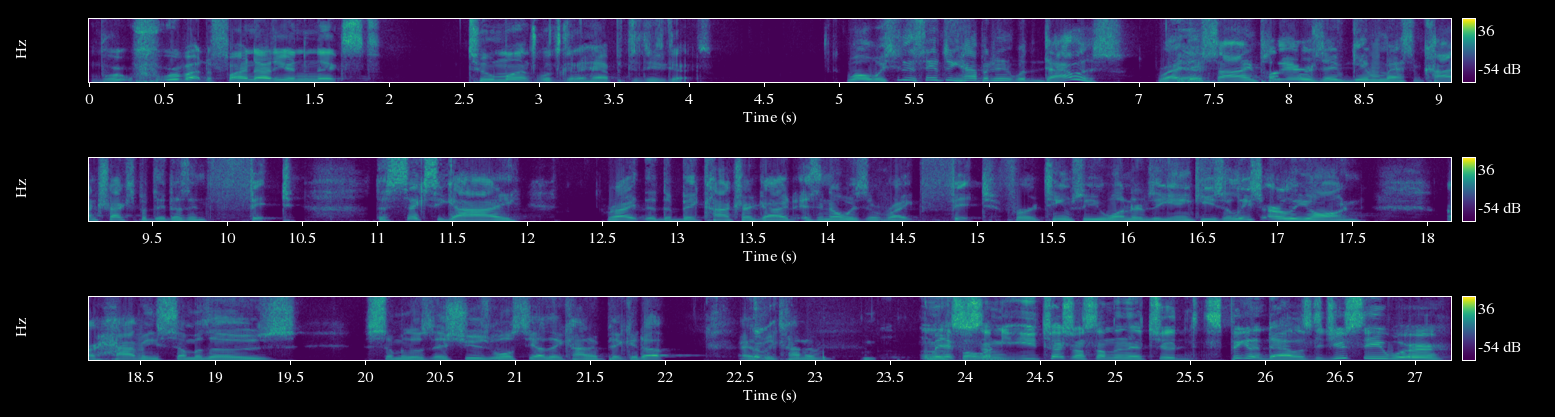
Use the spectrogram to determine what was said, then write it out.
we're we're about to find out here in the next two months what's going to happen to these guys. Well, we see the same thing happening with Dallas, right? Yeah. They've signed players, they've given them massive contracts, but they doesn't fit. The sexy guy, right? The, the big contract guy isn't always the right fit for a team. So you wonder if the Yankees, at least early on, are having some of those some of those issues. We'll see how they kind of pick it up as we kind of Let me ask you something. You touched on something there too. Speaking of Dallas, did you see where?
